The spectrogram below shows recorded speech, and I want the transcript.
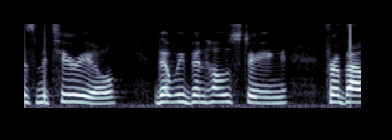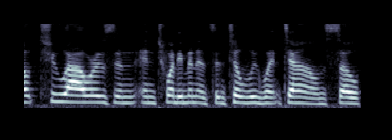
this material that we've been hosting for about two hours and, and 20 minutes until we went down. So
